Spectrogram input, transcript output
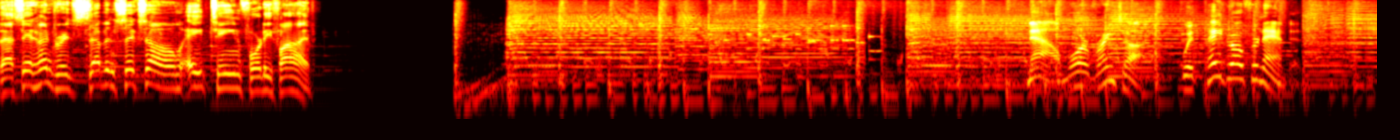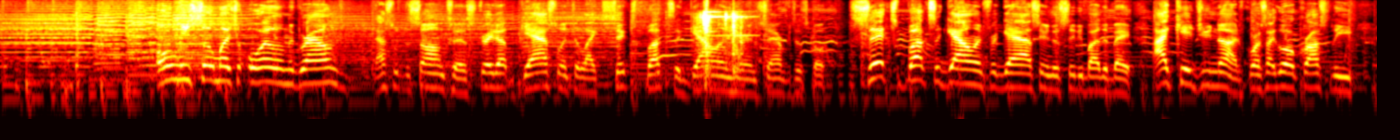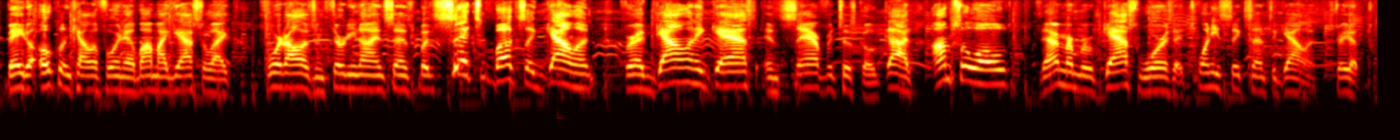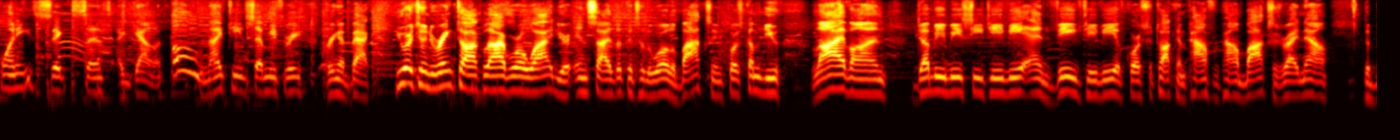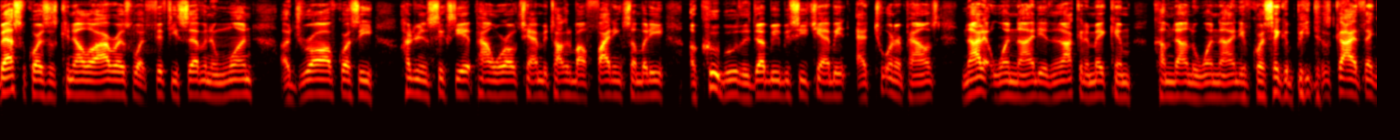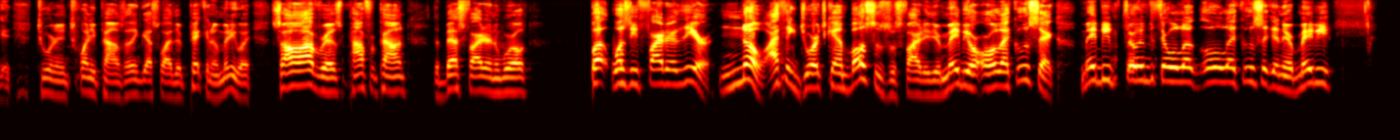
That's 800 760 1845. Now, more of Ring Talk with Pedro Fernandez. Only so much oil in the ground. That's what the song says. Straight up, gas went to like six bucks a gallon here in San Francisco. Six bucks a gallon for gas here in the city by the bay. I kid you not. Of course, I go across the bay to Oakland, California. Buy my gas for like four dollars and thirty nine cents, but six bucks a gallon for a gallon of gas in San Francisco. God, I'm so old that I remember gas wars at 26 cents a gallon. Straight up 26 cents a gallon. Oh, 1973, bring it back. You are tuned to Ring Talk Live Worldwide, your inside look into the world of boxing. Of course, coming to you live on WBC TV and Vive TV. Of course, we're talking pound for pound boxers right now. The best, of course, is Canelo Alvarez, what, 57 and 1, a draw. Of course, the 168 pound world champion, talking about fighting somebody, Akubu, the WBC champion, at 200 pounds, not at 190. They're not going to make him come down to 190. Of course, they could beat this guy, I think, at 220 pounds. I think that's why they're picking him anyway. Saul Alvarez, pound for pound, the best fighter in the world. But was he fighter of the year? No. I think George Kambosos was fighter of the year. Maybe or Oleg Usyk. Maybe throw him throw Oleg, Usyk in there. Maybe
